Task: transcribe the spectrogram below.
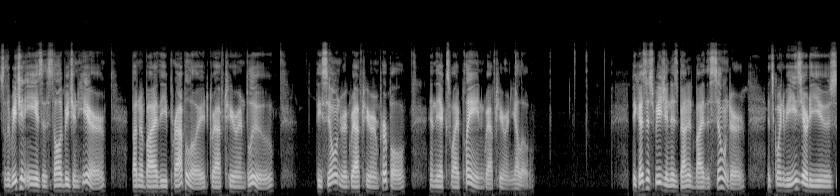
So the region E is a solid region here, bounded by the paraboloid graphed here in blue, the cylinder graphed here in purple, and the xy plane graphed here in yellow. Because this region is bounded by the cylinder, it's going to be easier to use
